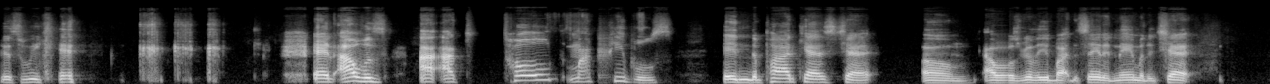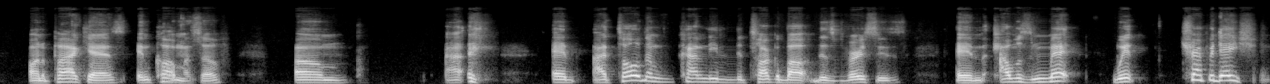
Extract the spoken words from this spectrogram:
this weekend. and I was I, I told my peoples in the podcast chat, um, I was really about to say the name of the chat on the podcast and caught myself. Um I and I told them kind of needed to talk about this verses, and I was met with trepidation.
